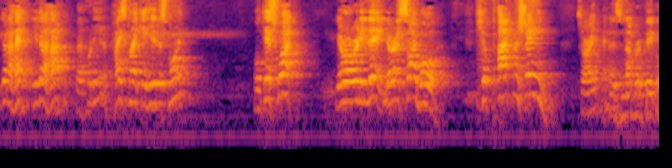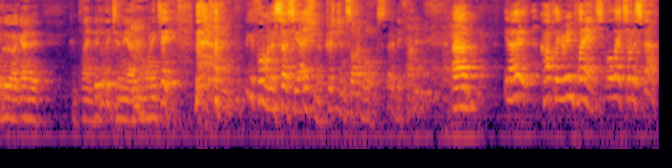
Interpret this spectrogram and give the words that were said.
You got a you got a heart, uh, what are you, a pacemaker here this morning? Well, guess what? You're already there. You're a cyborg. You're part machine. Sorry, and there's a number of people who are going to complain bitterly to me over morning tea. we could form an association of Christian cyborgs. That'd be fun. Um, you know, cochlear implants, all that sort of stuff.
